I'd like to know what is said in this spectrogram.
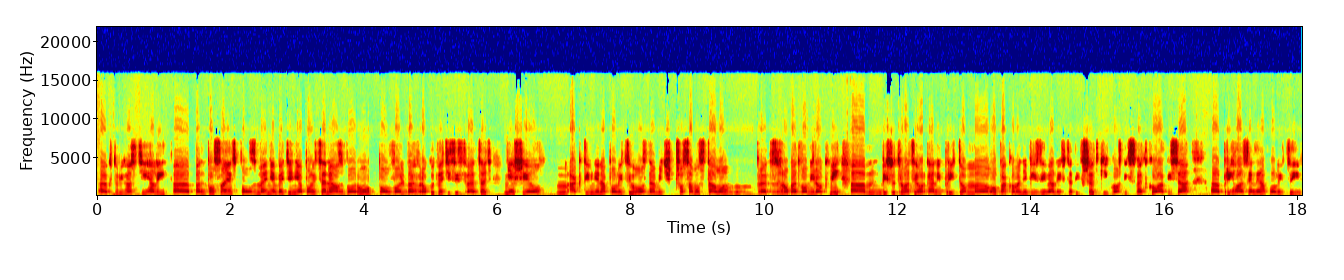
ktorí ho stíhali. Pán poslanec po zmene vedenia policajného zboru po voľbách v roku 2020 nešiel aktívne na policiu oznámiť, čo sa mu stalo pred zhruba dvomi rokmi. Vyšetrovacie orgány pritom e, opakovane vyzývali vtedy všetkých možných svetkov, aby sa prihlásili na policii.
